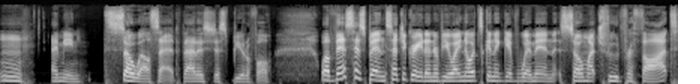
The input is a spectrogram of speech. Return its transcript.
Mm, I mean, so well said. That is just beautiful. Well, this has been such a great interview. I know it's going to give women so much food for thought.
